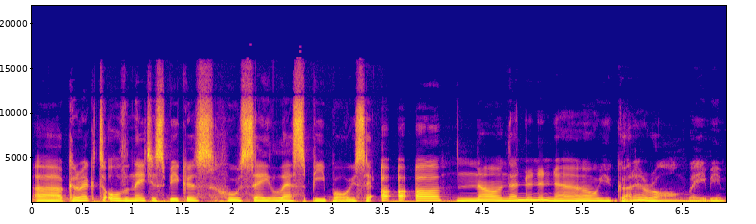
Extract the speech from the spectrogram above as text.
Uh, correct all the native speakers who say less people. You say, uh, uh, uh, no, no, no, no, no, you got it wrong, baby.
